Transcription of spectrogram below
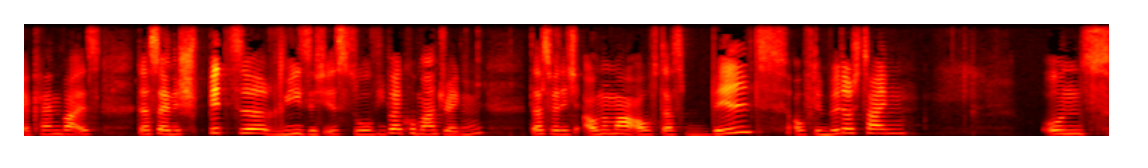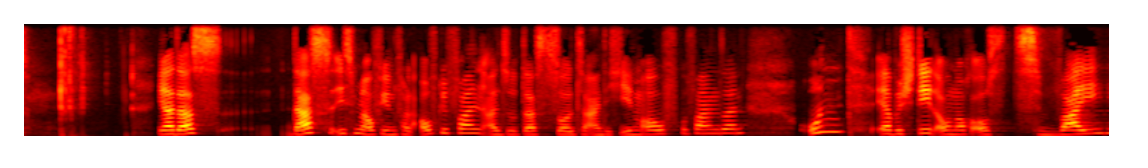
erkennbar ist, dass seine Spitze riesig ist, so wie bei Command Dragon. Das werde ich auch nochmal auf das Bild, auf dem Bild euch zeigen. Und ja, das das ist mir auf jeden Fall aufgefallen. Also das sollte eigentlich jedem aufgefallen sein. Und er besteht auch noch aus zwei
